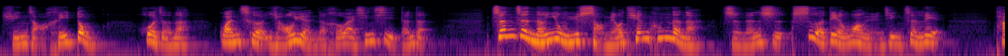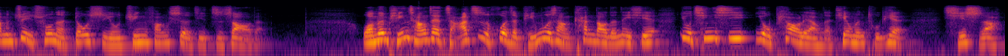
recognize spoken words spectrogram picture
寻找黑洞，或者呢观测遥远的河外星系等等。真正能用于扫描天空的呢，只能是射电望远镜阵列。它们最初呢都是由军方设计制造的。我们平常在杂志或者屏幕上看到的那些又清晰又漂亮的天文图片，其实啊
